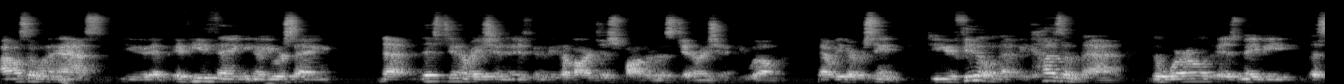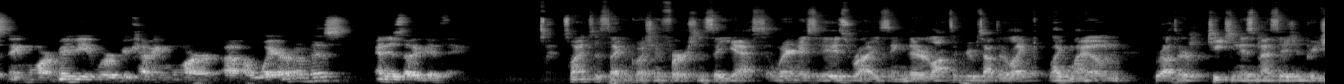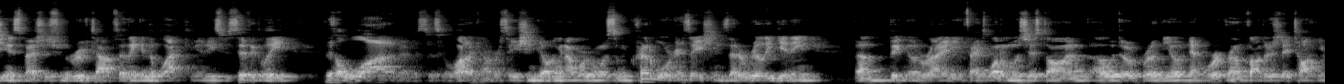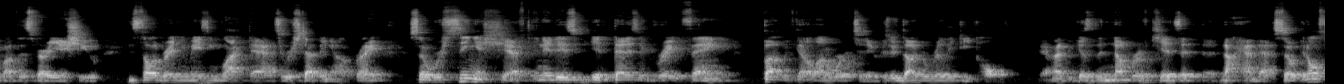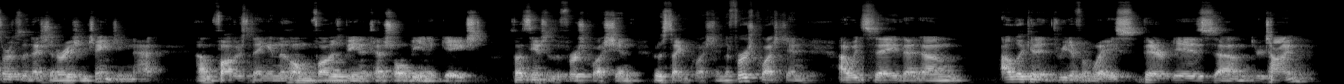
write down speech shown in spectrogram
I also want to ask you if, if you think, you know, you were saying that this generation is going to be the largest fatherless generation, if you will, that we've ever seen. Do you feel that because of that, the world is maybe listening more? Maybe we're becoming more uh, aware of this? And is that a good thing? So I answer the second question first and say yes, awareness is rising. There are lots of groups out there like like my own who are out there teaching this message and preaching this message from the rooftops. I think in the black community specifically, there's a lot of emphasis, and a lot of conversation going, and I'm working with some incredible organizations that are really getting um, big notoriety. In fact, one of them was just on uh, with Oprah and the OWN Network around Father's Day talking about this very issue and celebrating amazing black dads who are stepping up, right? So we're seeing a shift, and it is it, that is a great thing. But we've got a lot of work to do because we've dug a really deep hole, yeah. right? Because of the number of kids that, that have not had that. So it all starts with the next generation changing that. Um, fathers staying in the home, fathers being intentional and being engaged. So that's the answer to the first question or the second question. The first question, I would say that um, I look at it in three different ways. There is um, your time.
